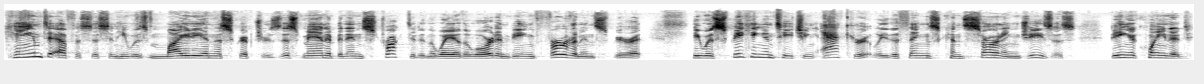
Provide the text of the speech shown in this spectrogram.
came to Ephesus and he was mighty in the scriptures. This man had been instructed in the way of the Lord and being fervent in spirit, he was speaking and teaching accurately the things concerning Jesus, being acquainted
